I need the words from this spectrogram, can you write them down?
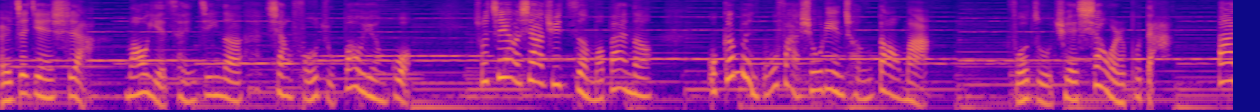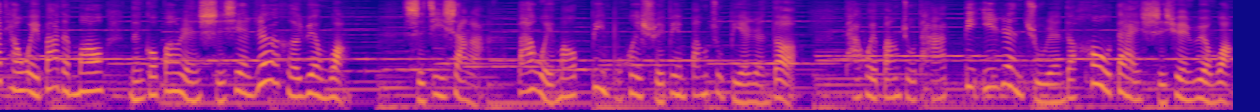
而这件事啊，猫也曾经呢向佛祖抱怨过，说这样下去怎么办呢？我根本无法修炼成道嘛。佛祖却笑而不答。八条尾巴的猫能够帮人实现任何愿望。实际上啊，八尾猫并不会随便帮助别人的，它会帮助它第一任主人的后代实现愿望。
